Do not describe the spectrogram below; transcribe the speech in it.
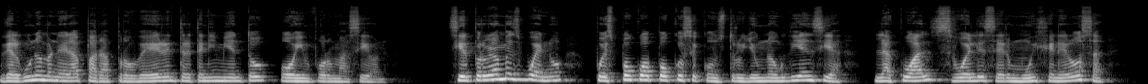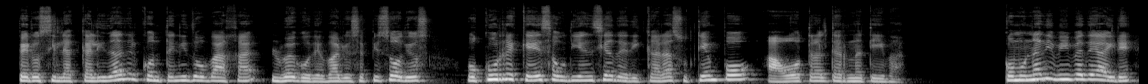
de alguna manera, para proveer entretenimiento o información. Si el programa es bueno, pues poco a poco se construye una audiencia, la cual suele ser muy generosa, pero si la calidad del contenido baja luego de varios episodios, ocurre que esa audiencia dedicará su tiempo a otra alternativa. Como nadie vive de aire,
